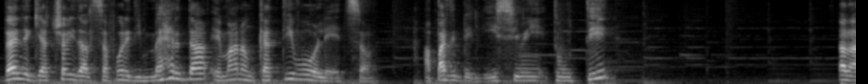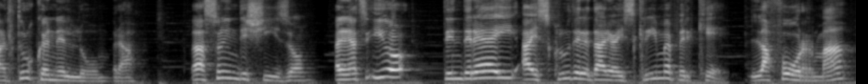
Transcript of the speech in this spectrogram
Vende ghiaccioli dal sapore di merda, emana un cattivo olezzo. A parte bellissimi tutti. Allora, il trucco è nell'ombra. Allora, sono indeciso. Allora, innanzi- io tenderei a escludere Dario Ice Cream perché la forma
